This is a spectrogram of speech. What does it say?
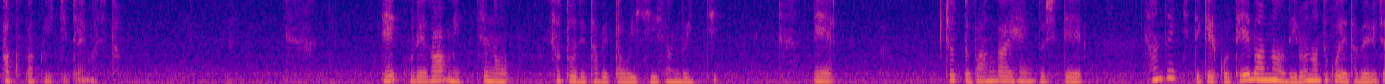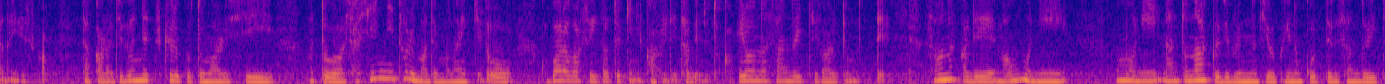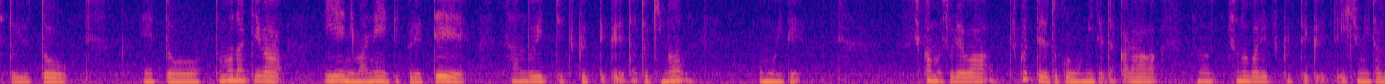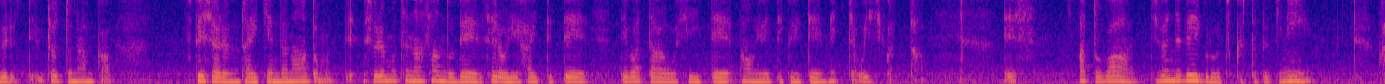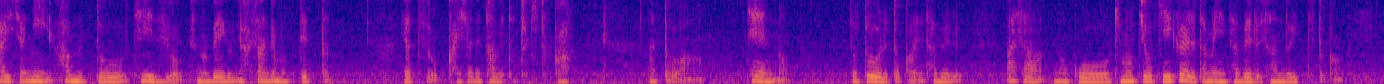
パクパクいけちゃいました。でこれが3つの外で食べた美味しいサンドイッチ。でちょっと番外編としてサンドイッチって結構定番なのでいろんなとこで食べるじゃないですか。だから自分で作ることもあるしあとは写真に撮るまでもないけど小腹が空いた時にカフェで食べるとかいろんなサンドイッチがあると思って。その中で、まあ、主に主になんとなく自分の記憶に残ってるサンドイッチというとえっ、と友達が家に招いてくれてサンドイッチ作ってくれた時の思い出。しかもそれは作ってるところも見てたからそのその場で作ってくれて一緒に食べるっていうちょっとなんかスペシャルな体験だなと思って。それもツナサンドでセロリ入っててでバターを敷いてパンを焼いてくれてめっちゃ美味しかったです。あとは自分でベーグルを作った時に会社にハムとチーズをそのベーグルに挟んで持ってったやつを会社で食べた時とかあとはチェーンのドトールとかで食べる朝のこう気持ちを切り替えるために食べるサンドイッチとか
